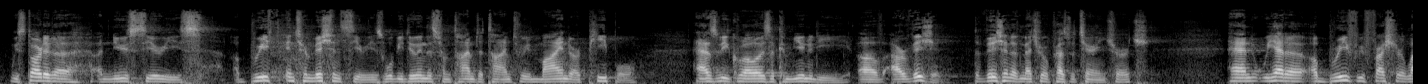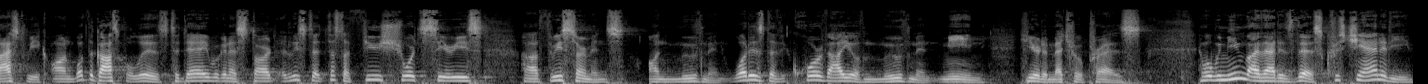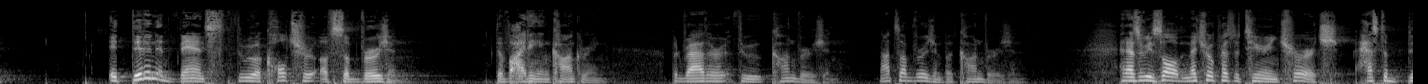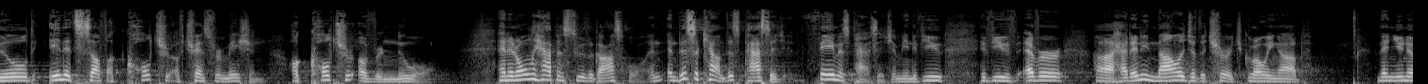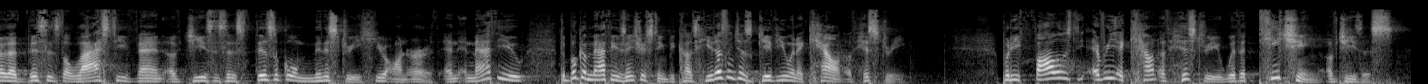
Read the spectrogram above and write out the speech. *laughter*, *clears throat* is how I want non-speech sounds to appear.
We started a, a, new series, a brief intermission series. We'll be doing this from time to time to remind our people as we grow as a community of our vision, the vision of Metro Presbyterian Church. And we had a, a brief refresher last week on what the gospel is. Today we're going to start at least a, just a few short series, uh, three sermons on movement. What does the core value of movement mean here to Metro Pres? And what we mean by that is this Christianity it didn't advance through a culture of subversion, dividing and conquering, but rather through conversion. Not subversion, but conversion. And as a result, Metro Presbyterian Church has to build in itself a culture of transformation, a culture of renewal. And it only happens through the gospel. And, and this account, this passage, famous passage. I mean, if, you, if you've ever uh, had any knowledge of the church growing up, then you know that this is the last event of Jesus' physical ministry here on earth. And, and Matthew, the book of Matthew is interesting because he doesn't just give you an account of history, but he follows the, every account of history with a teaching of Jesus.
